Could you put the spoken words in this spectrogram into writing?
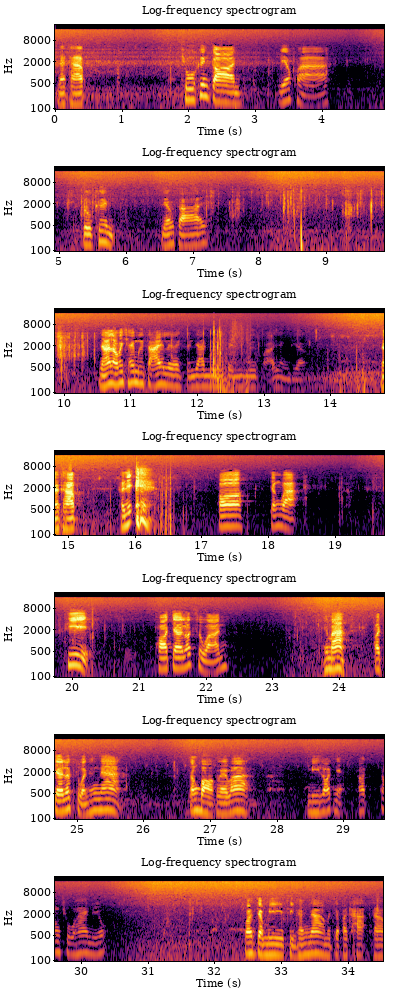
นะครับ ชูขึ้นก่อน เลี้ยวขวา ชูขึ้น เลี้ยวซ้ายนะเราไม่ใช้มือซ้ายเลย สัญญาณมือเป็นมือขวาอย่างเดียว นะครับคราวนี้ พอจังหวะ ที่พอเจอรถสวนเห็นไหมพอเจอรถสวนข้างหน้า ต้องบอกเลยว่า มีรถเนี่ย ก็ต้องชูห้านิ้ว ว่าจะมีสิ่งข้างหน้ามันจะปะทะเรา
